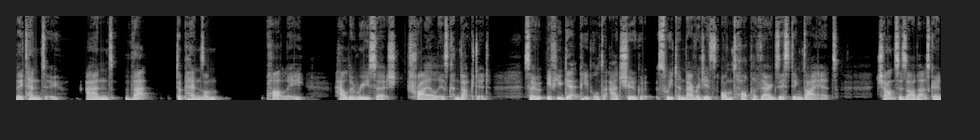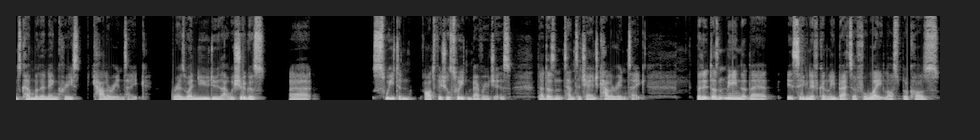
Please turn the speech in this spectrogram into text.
they tend to. And that depends on partly how the research trial is conducted. So if you get people to add sugar sweetened beverages on top of their existing diet, chances are that's going to come with an increased calorie intake. Whereas when you do that with sugars, uh, sweetened, artificial sweetened beverages, that doesn't tend to change calorie intake. But it doesn't mean that they're, it's significantly better for weight loss because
